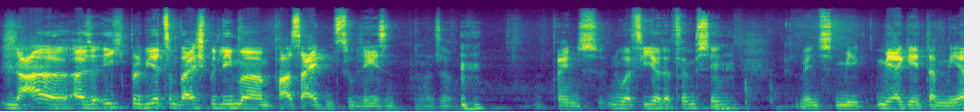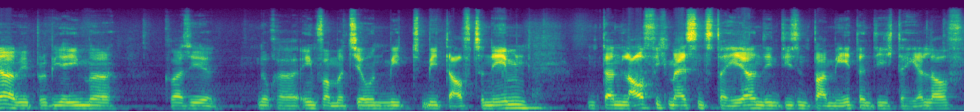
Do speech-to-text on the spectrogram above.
Na, also ich probiere zum Beispiel immer ein paar Seiten zu lesen. Also mhm wenn es nur vier oder fünf sind. Mhm. Wenn es mehr geht, dann mehr. Aber ich probiere immer quasi noch eine Information mit, mit aufzunehmen. Und dann laufe ich meistens daher und in diesen paar Metern, die ich daherlaufe,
